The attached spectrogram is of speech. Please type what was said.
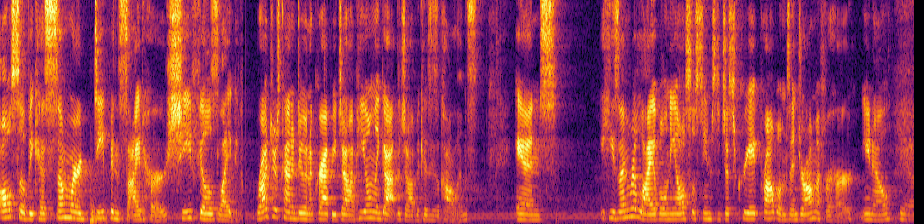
also because somewhere deep inside her, she feels like Roger's kind of doing a crappy job. He only got the job because he's a Collins. And he's unreliable and he also seems to just create problems and drama for her, you know? Yeah.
